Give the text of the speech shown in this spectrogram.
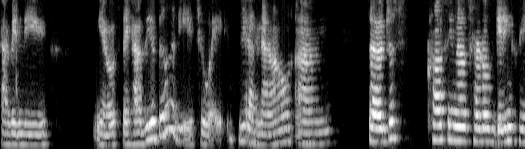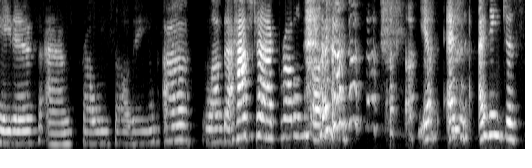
having the, you know, if they have the ability to wait, Yes. you know. Um, so just crossing those hurdles, getting creative, um, problem solving. Uh, love that hashtag problem solving. yes and i think just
